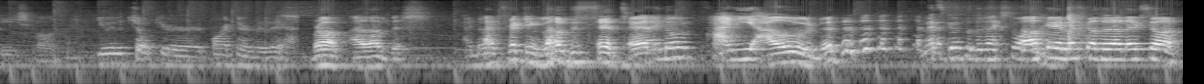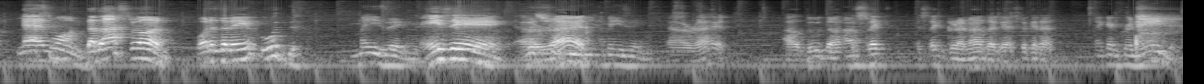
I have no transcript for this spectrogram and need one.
beast mode, man. You will choke your partner with this. Bro, I love this. I I freaking love this set, I don't. Honey Oud. Let's go to the next one. Okay, let's go to the next one. Last and one. The last one. What is the name? Wood. Amazing. Amazing. This should Alright. be amazing. I'll do that. It's like it's like Granada, guys. Look at that. Like a grenade.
